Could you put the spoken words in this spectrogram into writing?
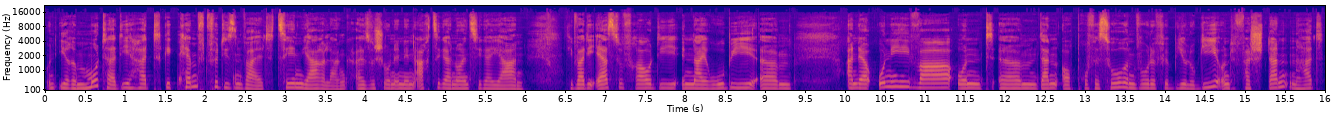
und ihre Mutter, die hat gekämpft für diesen Wald, zehn Jahre lang, also schon in den 80er, 90er Jahren. Die war die erste Frau, die in Nairobi ähm, an der Uni war und ähm, dann auch Professorin wurde für Biologie und verstanden hat,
